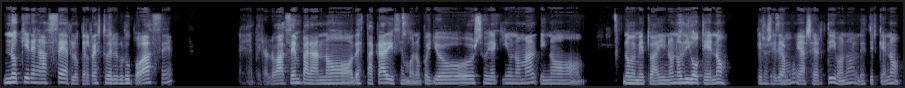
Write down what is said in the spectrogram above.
no quieren hacer lo que el resto del grupo hace, eh, pero lo hacen para no destacar y dicen, bueno, pues yo soy aquí uno más y no, no me meto ahí, ¿no? No digo que no, que eso sería muy asertivo, ¿no? El decir que no,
